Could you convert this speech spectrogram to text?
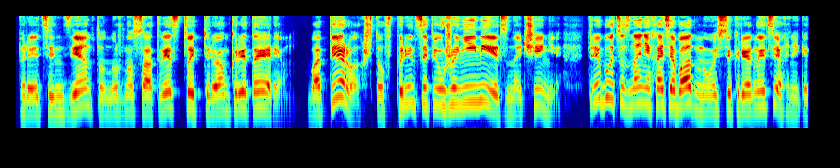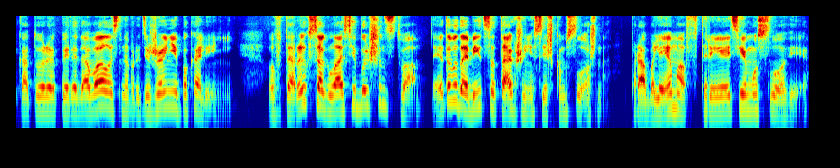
претенденту нужно соответствовать трем критериям. Во-первых, что в принципе уже не имеет значения, требуется знание хотя бы одной секретной техники, которая передавалась на протяжении поколений. Во-вторых, согласие большинства. Этого добиться также не слишком сложно. Проблема в третьем условии.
